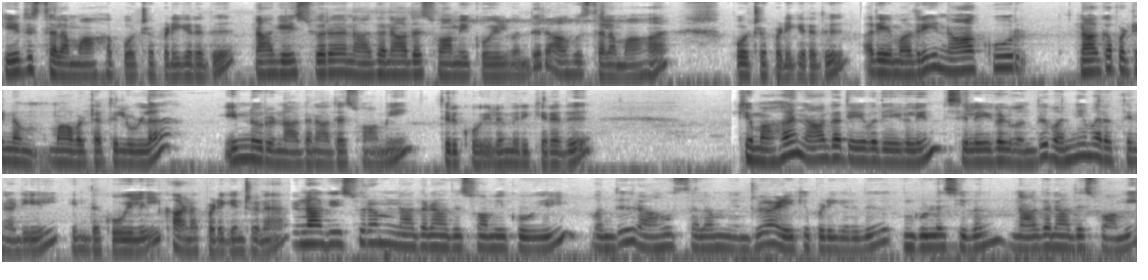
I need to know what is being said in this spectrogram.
கேது ஸ்தலமாக போற்றப்படுகிறது. நாகேஸ்வர நாகநாத சுவாமி கோயில் வந்து ராகு ஸ்தலமாக போற்றப்படுகிறது. அதே மாதிரி நாகூர் நாகப்பட்டினம் மாவட்டத்தில் உள்ள இன்னொரு நாகநாத சுவாமி திருக்கோயிலும் இருக்கிறது. முக்கியமாக நாகதேவதைகளின் சிலைகள் வந்து வன்னிமரத்தின் அடியில் இந்த கோயிலில் காணப்படுகின்றன. திருநாகேஸ்வரம் நாகநாத சுவாமி கோயில் வந்து ராகுஸ்தலம் என்று அழைக்கப்படுகிறது. இங்குள்ள சிவன் நாகநாத சுவாமி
